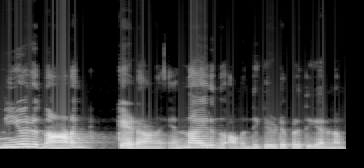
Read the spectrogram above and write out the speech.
നീയൊരു നാണക്കേടാണ് എന്നായിരുന്നു അവന്തികയുടെ പ്രതികരണം.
